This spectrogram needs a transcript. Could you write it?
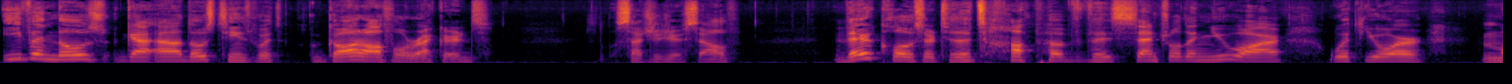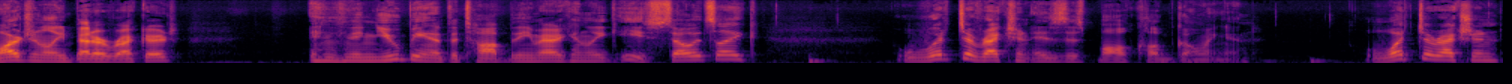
even those uh, those teams with god awful records, such as yourself, they're closer to the top of the Central than you are with your marginally better record, and than you being at the top of the American League East. So it's like, what direction is this ball club going in? What direction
